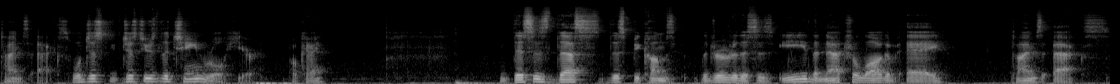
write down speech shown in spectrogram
times x. We'll just just use the chain rule here, okay? This is this this becomes the derivative of this is e the natural log of a times x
